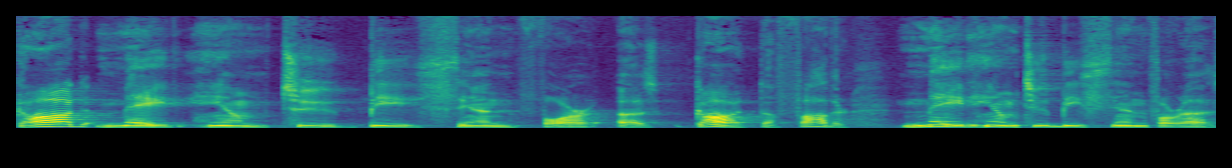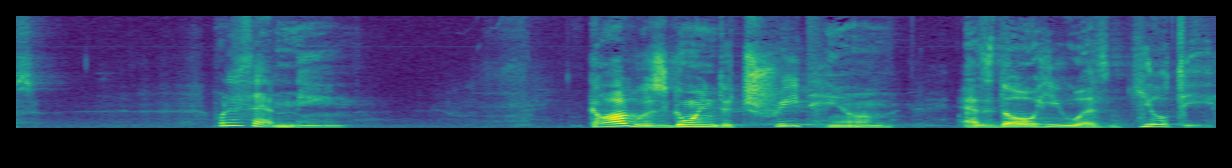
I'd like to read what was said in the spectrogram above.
God made him to be sin for us. God, the Father, made him to be sin for us. What does that mean? God was going to treat him as though he was guilty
